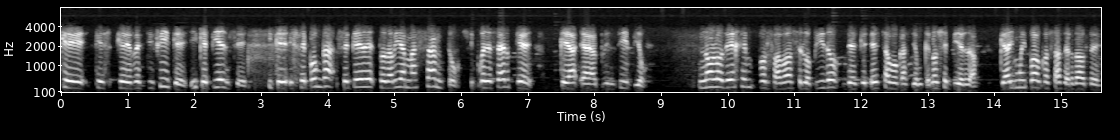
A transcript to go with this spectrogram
que, que, que rectifique y que piense y que se ponga, se quede todavía más santo, si puede ser que, que al principio. No lo dejen, por favor, se lo pido, de que esta vocación, que no se pierda, que hay muy pocos sacerdotes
